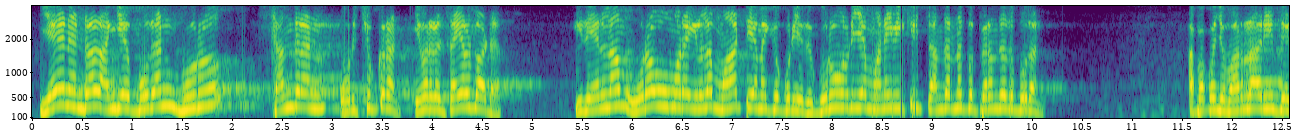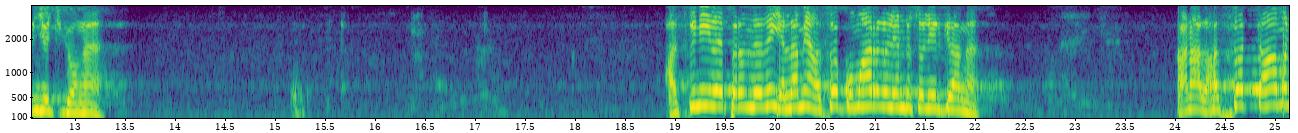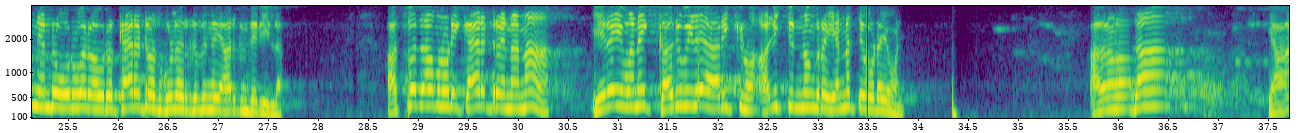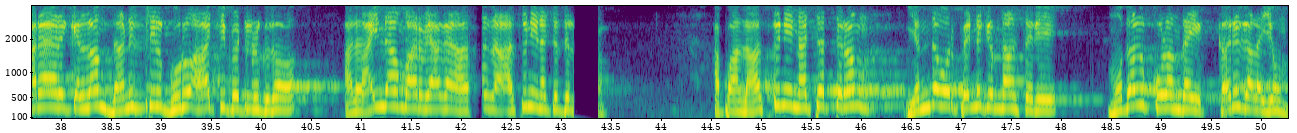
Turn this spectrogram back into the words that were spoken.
ஏனென்றால் அங்கே புதன் குரு சந்திரன் ஒரு சுக்கிரன் இவர்கள் செயல்பாடு. இதெல்லாம் உறவு முறைகளில் மாற்றி அமைக்கக்கூடியது. குருவுடைய மனைவிக்கு சந்திரனுக்கு பிறந்தது புதன். அப்ப கொஞ்சம் வரலாறையும் தெரிஞ்சு வச்சுக்கோங்க. அஸ்வினியில பிறந்தது எல்லாமே அஸ்வகுமாரர்கள் என்று சொல்லியிருக்கிறாங்க. ஆனால் அஸ்வத்தாமன் என்ற ஒருவர் ஒரு கேரக்டர் அதுக்குள்ள இருக்குதுங்க யாருக்கும் தெரியல. அஸ்வதாமனுடைய கேரக்டர் என்னன்னா இறைவனை கருவிலே அழிக்கணும் அழிச்சிடணுங்கிற எண்ணத்தை உடையவன். அதனாலதான் யார் யாருக்கெல்லாம் தனுசில் குரு ஆட்சி பெற்றிருக்குதோ அது ஐந்தாம் பார்வையாக அஸ்வினி நட்சத்திரம். அப்ப அந்த அஸ்வினி நட்சத்திரம் எந்த ஒரு பெண்ணுக்கு இருந்தாலும் சரி முதல் குழந்தை கருகலையும்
